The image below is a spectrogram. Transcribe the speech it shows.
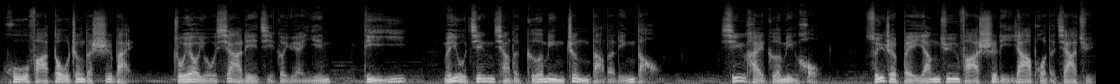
护法斗争的失败，主要有下列几个原因：第一，没有坚强的革命政党的领导。辛亥革命后。随着北洋军阀势力压迫的加剧，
